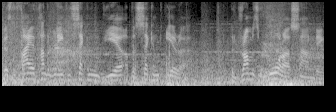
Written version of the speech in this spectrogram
It is the 582nd year of the Second Era. The drums of war are sounding.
